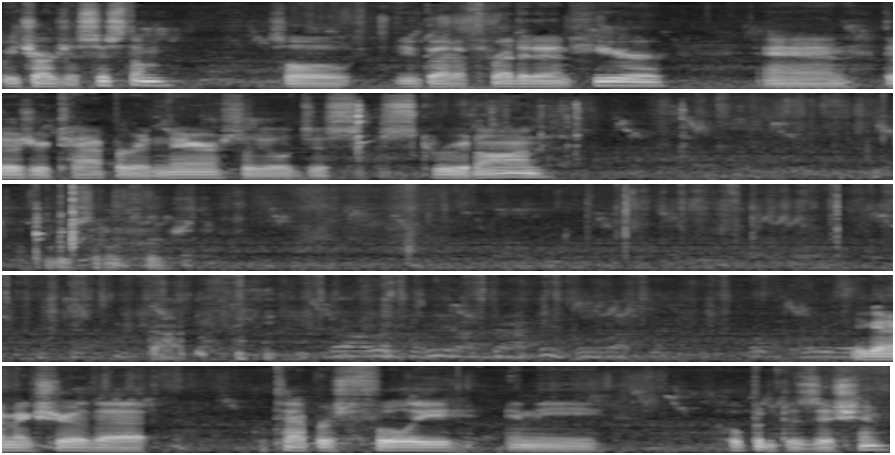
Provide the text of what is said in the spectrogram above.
recharge the system. So you've got a threaded end here And there's your tapper in there, so you'll just screw it on. Loosen it first. you got to make sure that the tapper's fully in the open position.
